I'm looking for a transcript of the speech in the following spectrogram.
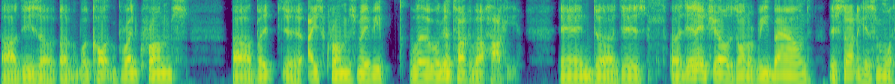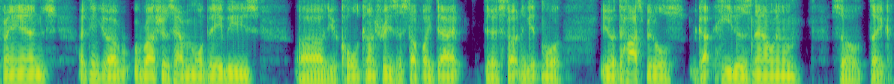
Uh, these are, uh, we'll call it breadcrumbs, uh, but uh, ice crumbs maybe. We're, we're going to talk about hockey. And there's the NHL is on a rebound. They're starting to get some more fans. I think uh, Russia's having more babies. Uh, your cold countries and stuff like that. They're starting to get more. You know, the hospitals got heaters now in them. So, like,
